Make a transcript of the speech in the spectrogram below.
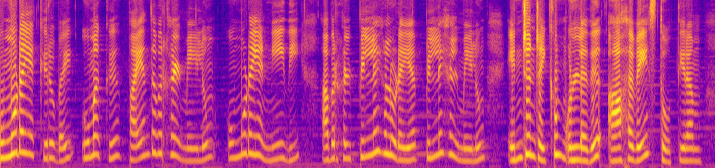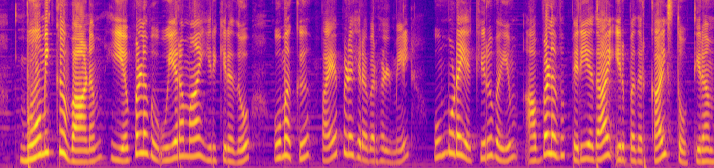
உம்முடைய கிருபை உமக்கு பயந்தவர்கள் மேலும் உம்முடைய நீதி அவர்கள் பிள்ளைகளுடைய பிள்ளைகள் மேலும் என்றென்றைக்கும் உள்ளது. ஆகவே ஸ்தோத்திரம். பூமிக்கு வானம் எவ்வளவு உயரமாய் இருக்கிறதோ உமக்கு பயப்படுகிறவர்கள் மேல் உம்முடைய கிருபையும் அவ்வளவு பெரியதாய் இருப்பதற்காய் ஸ்தோத்திரம்.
